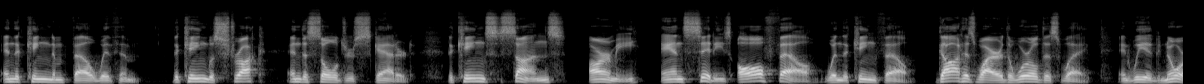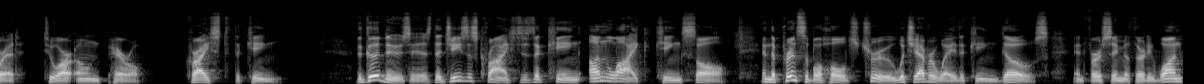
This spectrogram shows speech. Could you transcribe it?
and the kingdom fell with him. The king was struck, and the soldiers scattered. The king's sons, army, and cities all fell when the king fell. God has wired the world this way, and we ignore it to our own peril. Christ the King. The good news is that Jesus Christ is a king unlike King Saul, and the principle holds true whichever way the king goes. In 1 Samuel 31,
